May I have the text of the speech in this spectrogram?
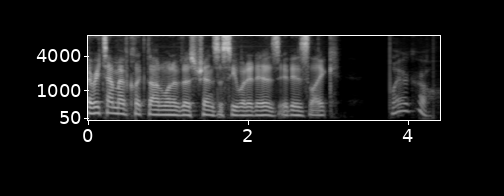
every time i've clicked on one of those trends to see what it is it is like boy or girl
